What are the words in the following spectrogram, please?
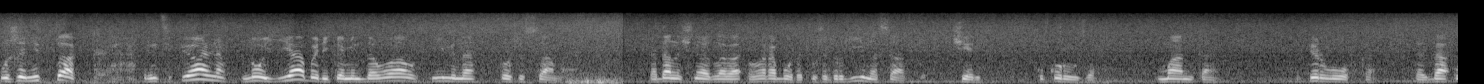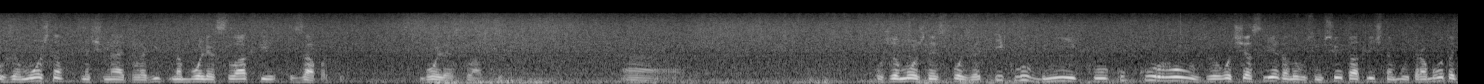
Уже не так принципиально, но я бы рекомендовал именно то же самое. Когда начинают работать уже другие насадки, червь, кукуруза, манка, перловка, тогда уже можно начинать ловить на более сладкие запахи. Более сладкие. А, уже можно использовать и клубнику, кукурузу. Вот сейчас лето, допустим, все это отлично будет работать.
